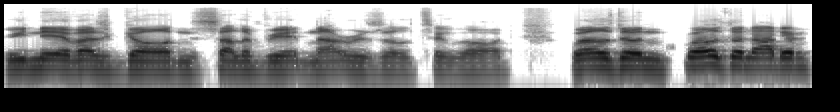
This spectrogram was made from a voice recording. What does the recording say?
me Neva's garden celebrating that result too hard. Well done, well done, Adam.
